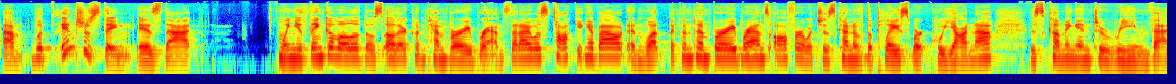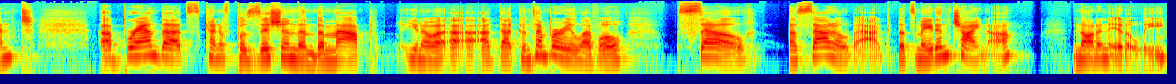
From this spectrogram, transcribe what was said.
Um, what's interesting is that when you think of all of those other contemporary brands that I was talking about and what the contemporary brands offer, which is kind of the place where Cuyana is coming in to reinvent, a brand that's kind of positioned in the map, you know, at that contemporary level, sell a saddlebag that's made in China, not in Italy,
